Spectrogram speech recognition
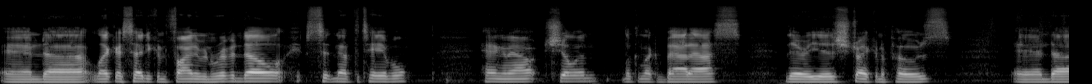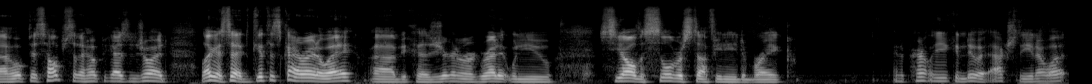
And uh, like I said, you can find him in Rivendell, sitting at the table, hanging out, chilling, looking like a badass. There he is, striking a pose. And uh, I hope this helps, and I hope you guys enjoyed. Like I said, get this guy right away uh, because you're going to regret it when you see all the silver stuff you need to break. And apparently you can do it. Actually, you know what?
